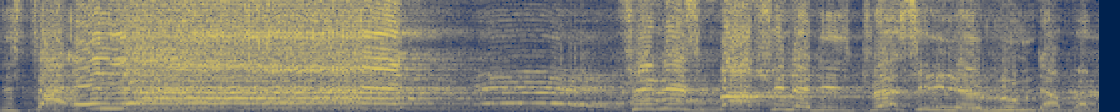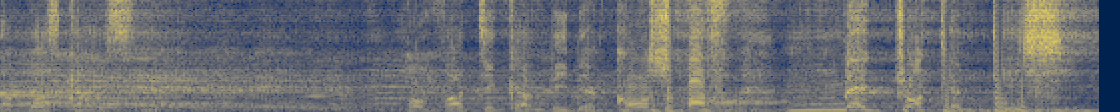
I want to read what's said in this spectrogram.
Sister Ellen finished bathing and is dressing in a room that Brother Bosca is in. Poverty can be the cause of major temptation.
